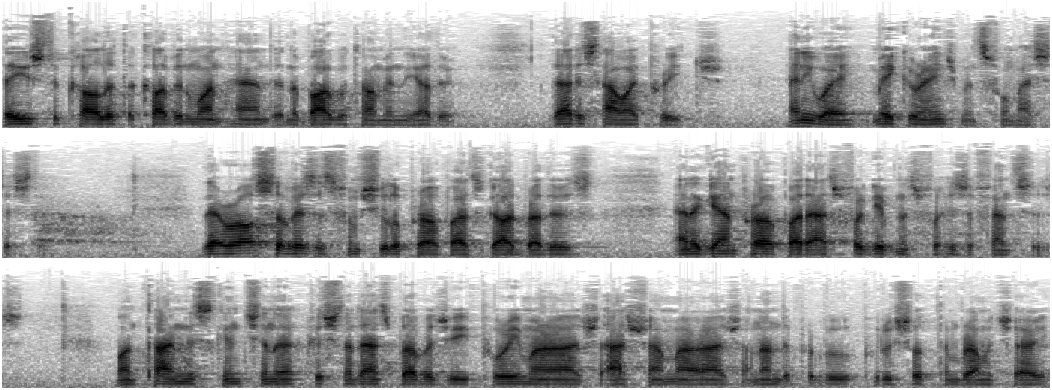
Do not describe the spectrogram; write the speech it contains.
They used to call it a club in one hand and a Bhagavatam in the other. That is how I preach. Anyway, make arrangements for my sister. There were also visits from Srila Prabhupada's godbrothers, and again Prabhupada asked forgiveness for his offenses. One time Niskinchana, Krishnadas Babaji, Puri Maharaj, Ashram Maharaj, Ananda Prabhu, Purushottam Brahmachari,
